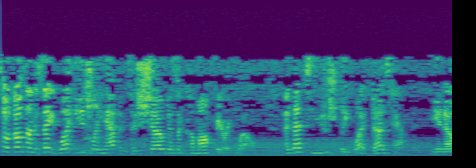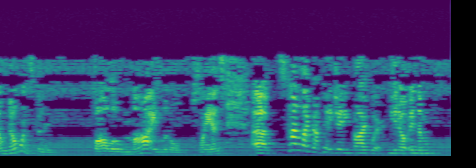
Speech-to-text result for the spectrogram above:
So it goes on to say what usually happens is show doesn't come off very well. And that's usually what does happen. You know, no one's going to follow my little plans. Uh, it's kind of like on page 85 where, you know, in the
